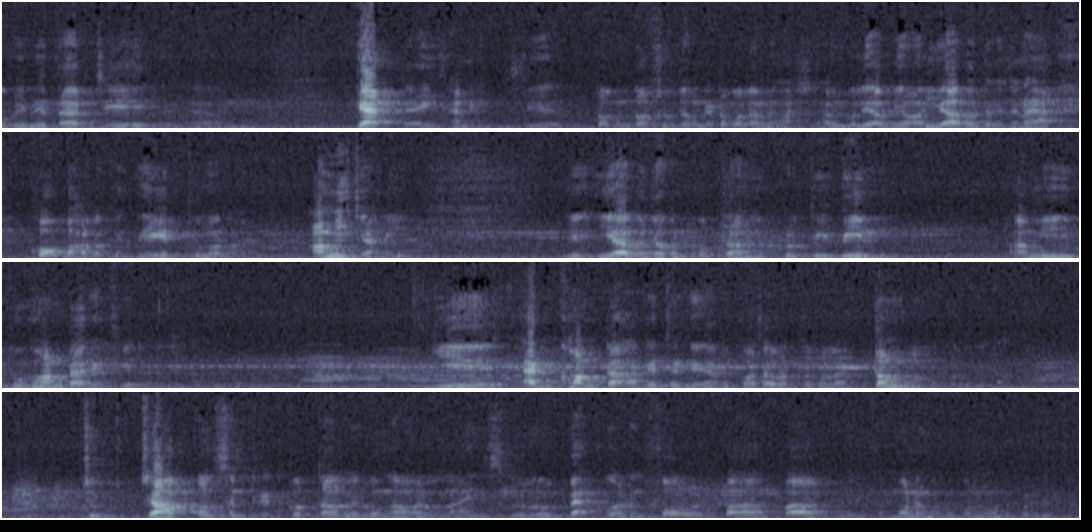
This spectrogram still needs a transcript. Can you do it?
অভিনেতার যে গ্যাপটা এইখানে, যে তখন দর্শক যখন এটা বলে, আমি হাসি। আমি বলি, আপনি আমার ইয়াগো দেখেছেন? হ্যাঁ খুব ভালো, কিন্তু এর তুলনা আমি জানি যে ইয়াগো যখন করতাম প্রতিদিন আমি দু ঘণ্টা আগে যেতাম গিয়ে এক ঘণ্টা আগে থেকে আমি কথাবার্তা বলা একদম বন্ধ করে দিতাম। চুপচাপ কনসেন্ট্রেট করতাম এবং আমার লাইন্সগুলো ব্যাকওয়ার্ড অ্যান্ড ফরওয়ার্ড বার বার করে দিতাম, মনে মনে মনে মনে করে দিতাম।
